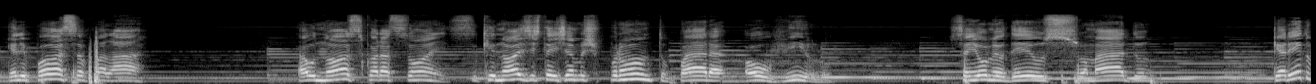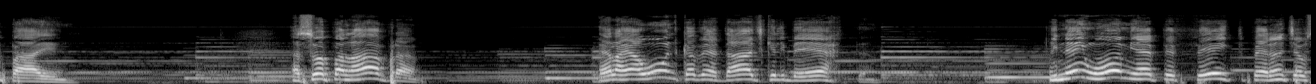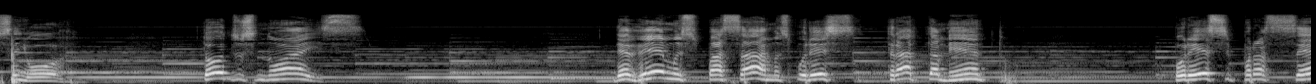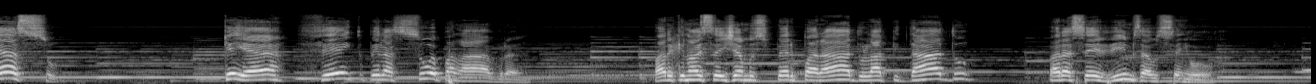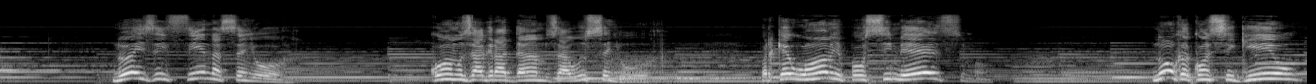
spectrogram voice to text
Que ele possa falar ao nossos corações, que nós estejamos prontos para ouvi-lo. Senhor meu Deus, amado, querido Pai, a sua palavra ela é a única verdade que liberta. E nenhum homem é perfeito perante ao Senhor. Todos nós devemos passarmos por esse tratamento, por esse processo que é feito pela Sua palavra para que nós sejamos preparados, lapidados, para servirmos ao Senhor. Nos ensina, Senhor, como nos agradamos ao Senhor, porque o homem por si mesmo nunca conseguiu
